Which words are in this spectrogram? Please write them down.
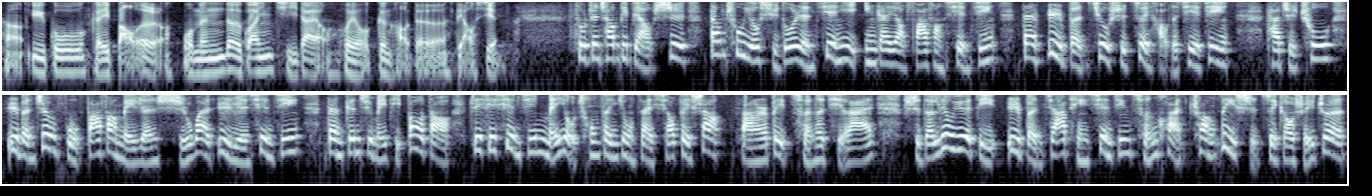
啊预估可以保二，我们乐观期待哦会有更好的表现。苏贞昌并表示，当初有许多人建议应该要发放现金，但日本就是最好的借鉴。他指出，日本政府发放每人十万日元现金，但根据媒体报道，这些现金没有充分用在消费上，反而被存了起来，使得六月底日本家庭现金存款创历史最高水准。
